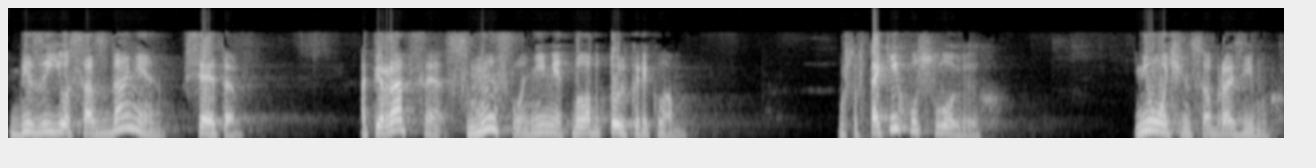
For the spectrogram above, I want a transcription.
без ее создания вся эта операция смысла не имеет, была бы только реклама. Потому что в таких условиях, не очень сообразимых,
